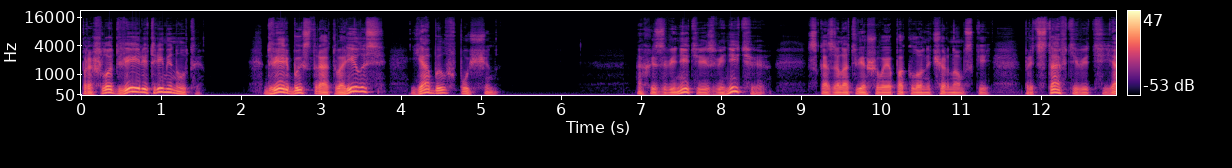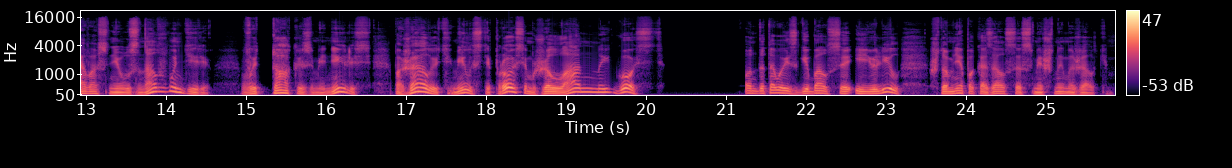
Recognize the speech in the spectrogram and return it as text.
Прошло две или три минуты. Дверь быстро отворилась, я был впущен. «Ах, извините, извините», — сказал, отвешивая поклоны Черномский, — «представьте, ведь я вас не узнал в мундире. Вы так изменились. Пожалуйте, милости просим, желанный гость». Он до того изгибался и юлил, что мне показался смешным и жалким.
